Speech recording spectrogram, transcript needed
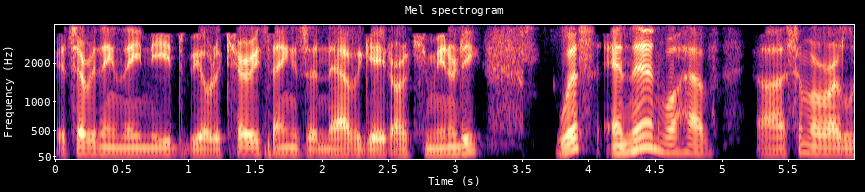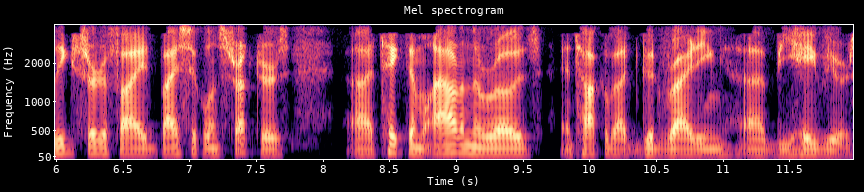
it's everything they need to be able to carry things and navigate our community with. And then we'll have uh, some of our league certified bicycle instructors uh, take them out on the roads and talk about good riding uh, behaviors.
